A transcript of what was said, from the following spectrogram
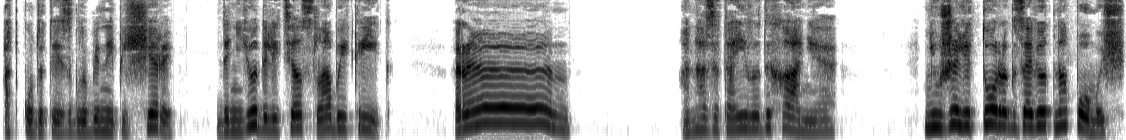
Откуда-то из глубины пещеры до нее долетел слабый крик. «Рен!» Она затаила дыхание. Неужели Торок зовет на помощь?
